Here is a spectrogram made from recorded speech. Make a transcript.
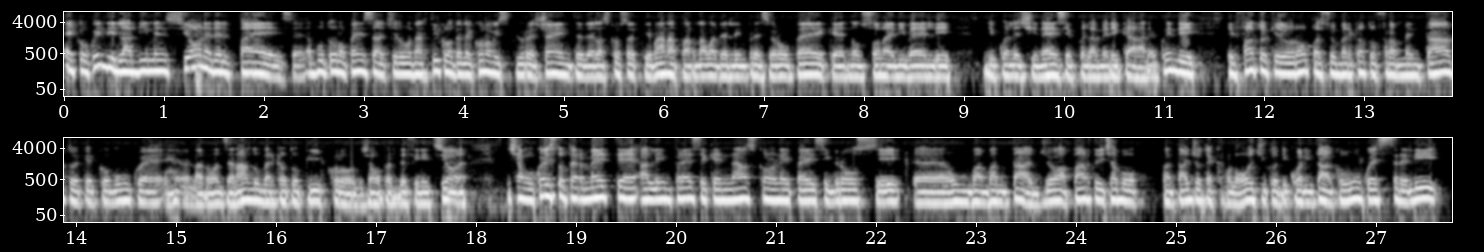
Ecco, quindi la dimensione del paese, appunto uno pensa, c'è un articolo dell'Economist più recente della scorsa settimana, parlava delle imprese europee che non sono ai livelli di quelle cinesi e quelle americane, quindi il fatto che l'Europa sia un mercato frammentato e che comunque eh, la Nuova Zelanda è un mercato piccolo, diciamo per definizione, diciamo, questo permette alle imprese che nascono nei paesi grossi eh, un vantaggio, a parte diciamo vantaggio tecnologico, di qualità, comunque essere lì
